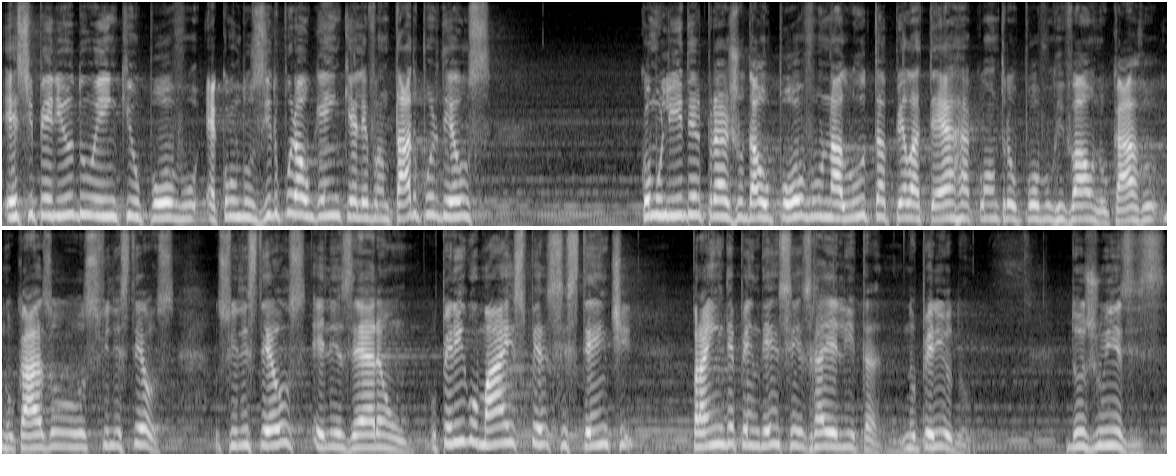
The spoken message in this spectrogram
esse período em que o povo é conduzido por alguém que é levantado por Deus como líder para ajudar o povo na luta pela terra contra o povo rival, no, carro, no caso os filisteus. Os filisteus, eles eram o perigo mais persistente para a independência israelita no período dos juízes.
